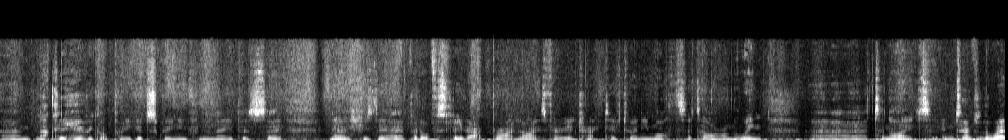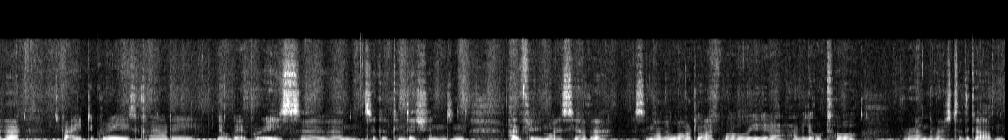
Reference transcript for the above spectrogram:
Um, luckily here we got pretty good screening from the neighbours, so no issues there. But obviously that bright light is very attractive to any moths that are on the wing uh, tonight. In terms of the weather, about 8 degrees, cloudy, a little bit of breeze, so um, it's a good conditions and hopefully we might see other some other wildlife while we uh, have a little tour around the rest of the garden.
